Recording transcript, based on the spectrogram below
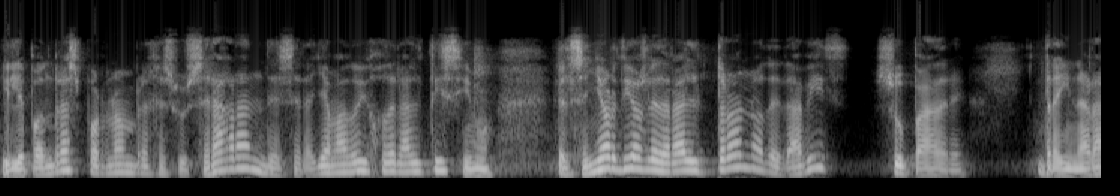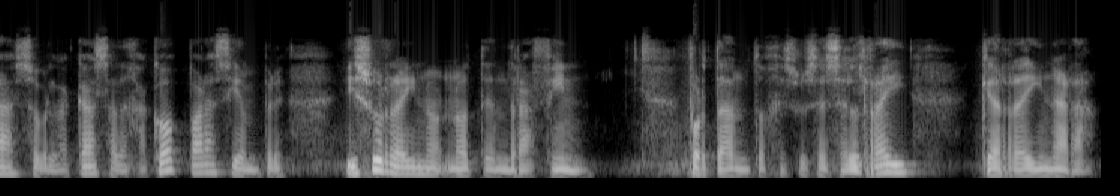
y le pondrás por nombre Jesús. Será grande, será llamado Hijo del Altísimo. El Señor Dios le dará el trono de David, su padre. Reinará sobre la casa de Jacob para siempre, y su reino no tendrá fin. Por tanto, Jesús es el Rey que reinará.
